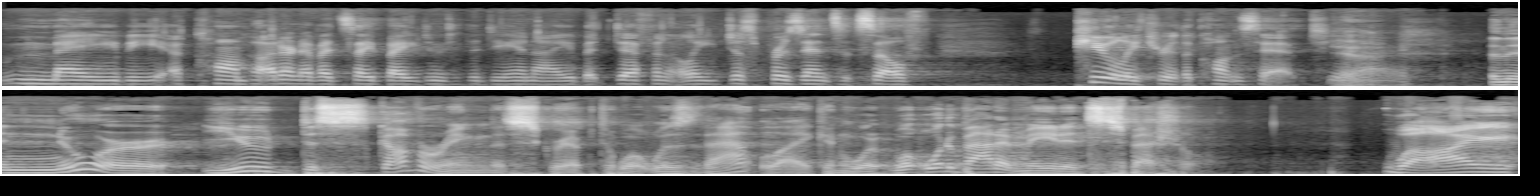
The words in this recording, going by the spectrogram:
maybe a comp. I don't know if I'd say baked into the DNA, but definitely just presents itself purely through the concept, you know. And then Noor, you discovering the script. What was that like, and what what, what about it made it special? Well, I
